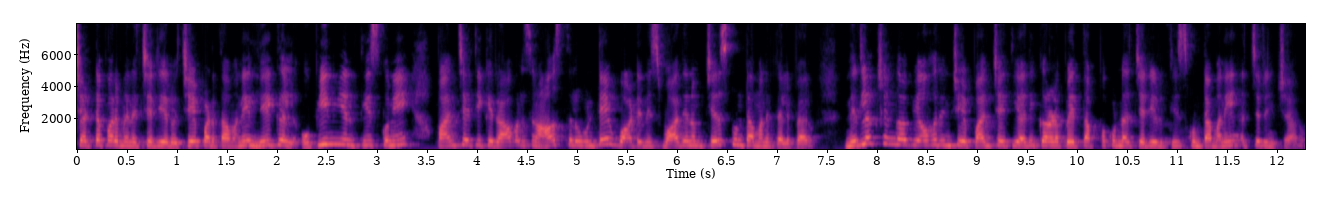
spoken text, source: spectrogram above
చట్టపరమైన చర్యలు చేపడతామని లీగల్ ఒపీనియన్ తీసుకుని పంచాయతీకి రావాల్సిన ఆస్తులు ఉంటే వాటిని స్వాధీనం చేసుకుంటామని తెలిపారు. నిర్లక్ష్యంగా వ్యవహరించే పంచాయతీ అధికారులపై తప్పకుండా చర్యలు తీసుకుంటామని హెచ్చరించారు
